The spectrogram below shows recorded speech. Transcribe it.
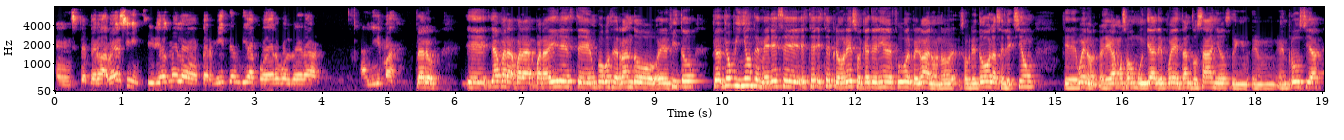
Este, pero a ver si, si Dios me lo permite un día poder volver a, a Lima. Claro, eh, ya para, para, para, ir este, un poco cerrando, eh, Fito, ¿qué, ¿qué, opinión te merece este, este progreso que ha tenido el fútbol peruano? ¿no? Sobre todo la selección, que bueno, llegamos a un mundial después de tantos años en, en, en Rusia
